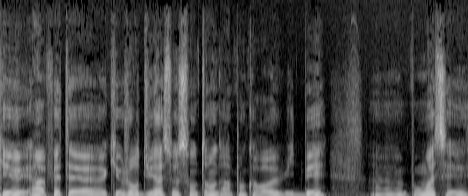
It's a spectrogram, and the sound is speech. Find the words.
qui est en fait euh, qui aujourd'hui à 60 ans grimpe encore euh, 8B Euh, pour moi c'est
